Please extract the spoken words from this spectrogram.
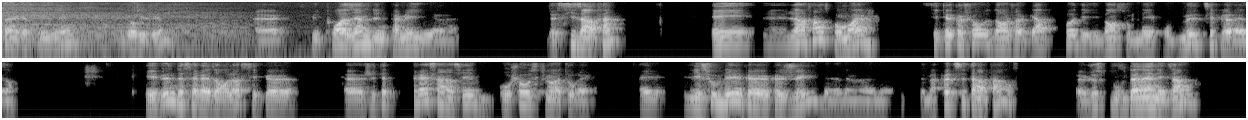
c'est un Gaspésien d'origine. Euh, je suis troisième d'une famille euh, de six enfants. Et euh, l'enfance, pour moi, c'est quelque chose dont je ne garde pas des bons souvenirs pour multiples raisons. Et une de ces raisons-là, c'est que j'étais très sensible aux choses qui m'entouraient. les souvenirs que, j'ai de, ma petite enfance, euh, juste pour vous donner un exemple,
